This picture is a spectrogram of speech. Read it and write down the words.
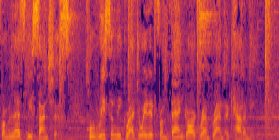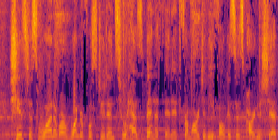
from Leslie Sanchez who recently graduated from Vanguard Rembrandt Academy. She is just one of our wonderful students who has benefited from RGV Focus's partnership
